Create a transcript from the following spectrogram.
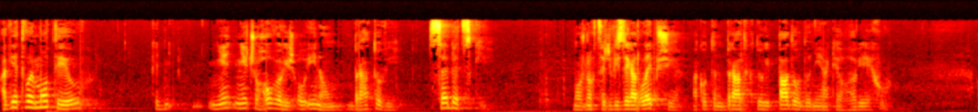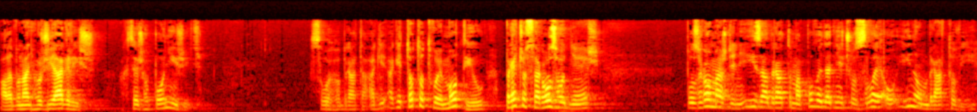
Ak je tvoj motív, keď nie, niečo hovoríš o inom bratovi, sebecky, možno chceš vyzerať lepšie ako ten brat, ktorý padol do nejakého hriechu, alebo na ňo žiagriš a chceš ho ponížiť, svojho brata. Ak je, ak je toto tvoj motív, prečo sa rozhodneš po zhromaždení ísť za bratom a povedať niečo zlé o inom bratovi,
